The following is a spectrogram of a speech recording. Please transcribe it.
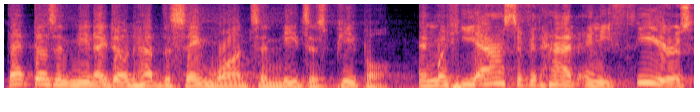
That doesn't mean I don't have the same wants and needs as people. And when he asked if it had any fears,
